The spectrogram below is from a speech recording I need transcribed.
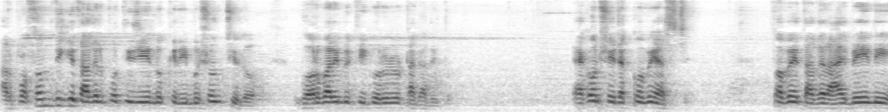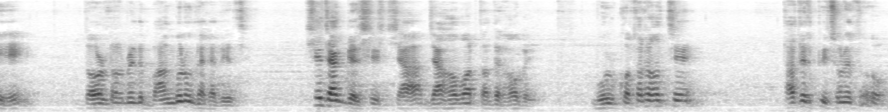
আর প্রথম দিকে তাদের প্রতি যে লোকের ইমোশন ছিল, ঘরবাড়ি বিক্রি করলেও টাকা দিত। এখন সেটা কমে আসছে। তবে তাদের আয় ব্যয় নিয়ে দলটার মধ্যে বাঙ্গনও দেখা দিয়েছে। সে যাকবে সে যা যা হবার তাদের হবে। মূল কথাটা হচ্ছে, তাদের পিছনে তো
